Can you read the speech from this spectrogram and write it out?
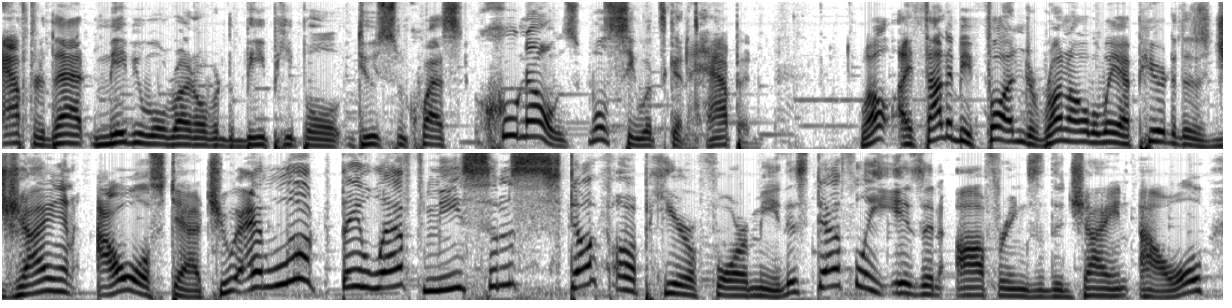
after that, maybe we'll run over to the bee people, do some quests. Who knows? We'll see what's going to happen. Well, I thought it'd be fun to run all the way up here to this giant owl statue, and look, they left me some stuff up here for me. This definitely isn't offerings of the giant owl.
